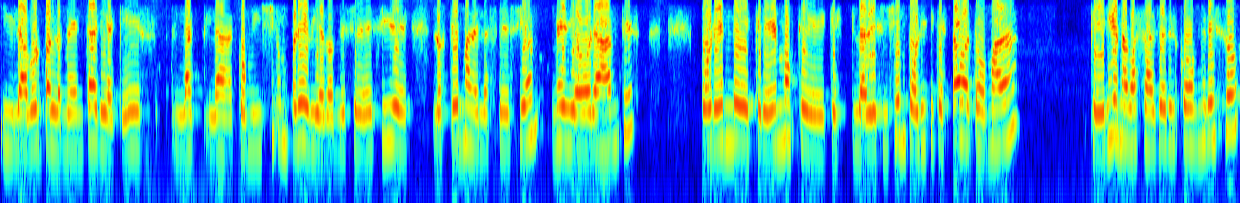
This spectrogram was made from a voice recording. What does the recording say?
y labor parlamentaria que es la, la comisión previa donde se decide los temas de la sesión media hora antes. Por ende creemos que, que la decisión política estaba tomada, querían avasallar el Congreso,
